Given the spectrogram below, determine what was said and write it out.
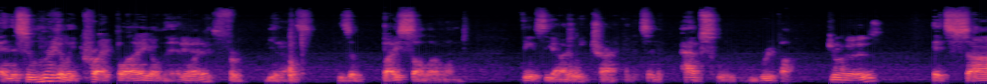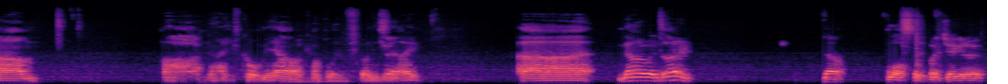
And there's some really great playing on there. Like Yeah. it's for you know, it's, there's a bass solo on. I think it's the opening track, and it's an absolute ripper. Do you know who it is? It's um. Oh no, you've caught me out. I can't believe I've forgotten his Yeah. name. Uh, no, I don't. No, lost it. But check it out.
